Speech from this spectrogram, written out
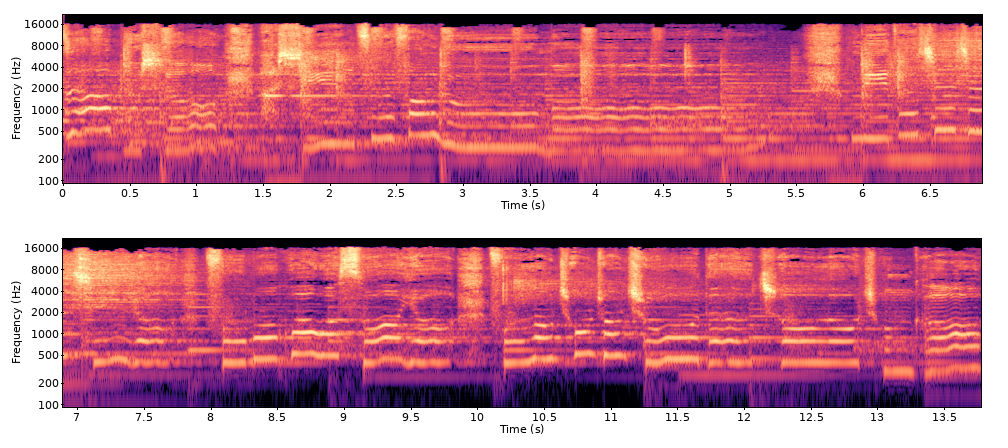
的不朽，把心字放入眸。你的指尖轻柔，抚摸过我所有风浪冲撞出的丑陋窗口。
